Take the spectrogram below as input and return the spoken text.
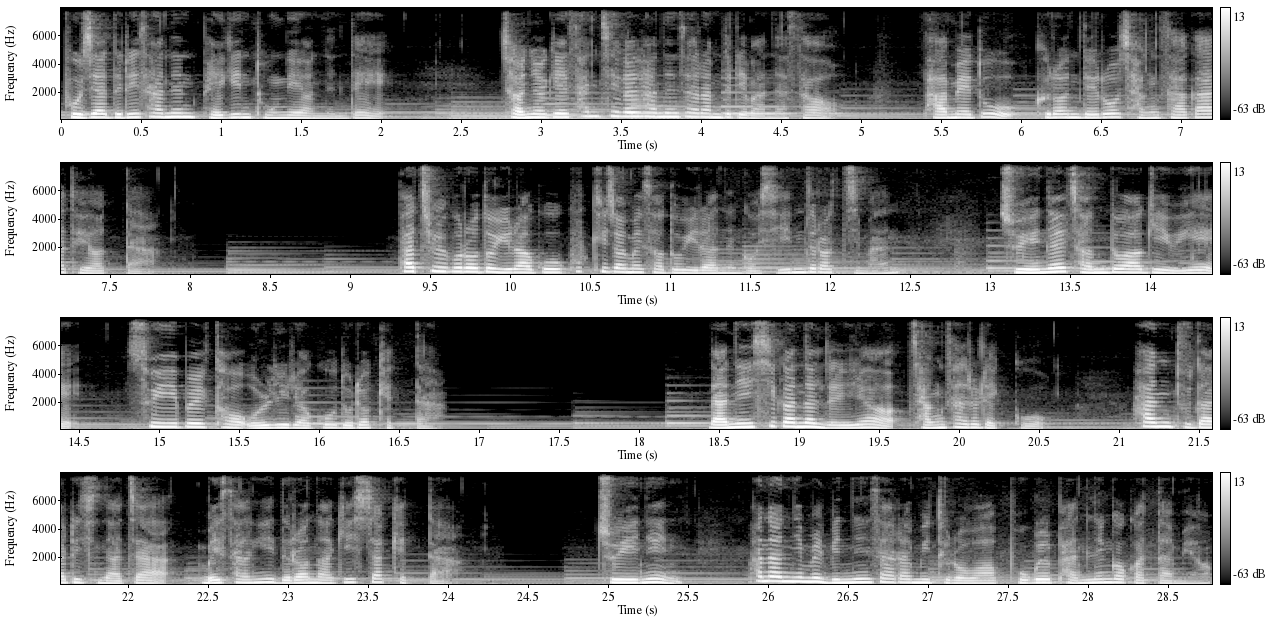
부자들이 사는 백인 동네였는데 저녁에 산책을 하는 사람들이 많아서 밤에도 그런 대로 장사가 되었다. 파출부로도 일하고 쿠키점에서도 일하는 것이 힘들었지만 주인을 전도하기 위해 수입을 더 올리려고 노력했다. 나는 시간을 늘려 장사를 했고 한 두 달이 지나자 매상이 늘어나기 시작했다. 주인은 하나님을 믿는 사람이 들어와 복을 받는 것 같다며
